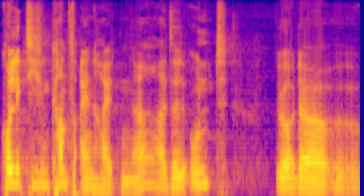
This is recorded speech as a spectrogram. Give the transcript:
kollektiven Kampfeinheiten. Ne? Also und ja, der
